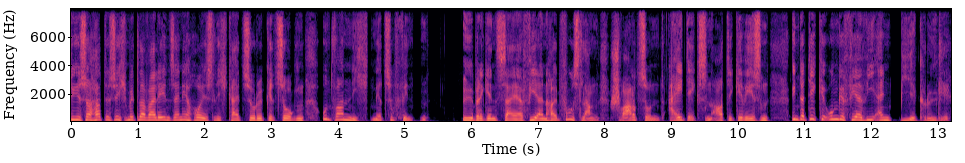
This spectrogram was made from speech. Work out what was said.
dieser hatte sich mittlerweile in seine Häuslichkeit zurückgezogen und war nicht mehr zu finden. Übrigens sei er viereinhalb Fuß lang, schwarz und eidechsenartig gewesen, in der Dicke ungefähr wie ein Bierkrügel.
